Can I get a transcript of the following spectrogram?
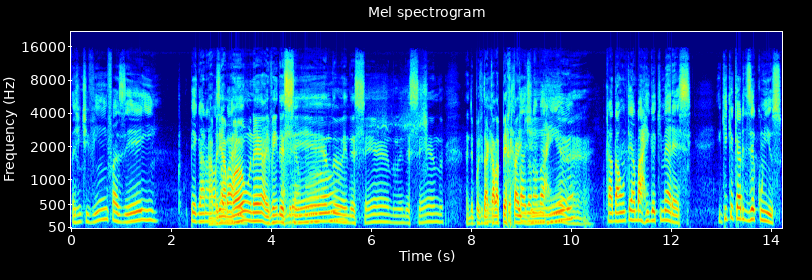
da gente vir fazer e pegar na Abrir nossa a barriga. mão, né? Aí vem a descendo, vem descendo, vem descendo. Aí depois dá Tem aquela apertadinha. na barriga. é. Cada um tem a barriga que merece. E o que, que eu quero dizer com isso?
